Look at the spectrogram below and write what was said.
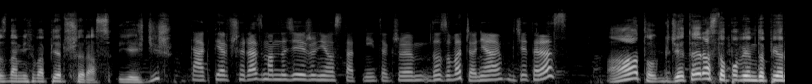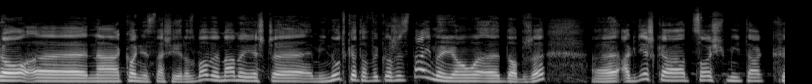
z nami chyba pierwszy raz jeździsz? Tak, pierwszy raz, mam nadzieję, że nie ostatni, także do zobaczenia. Gdzie teraz? A, to gdzie teraz, to powiem dopiero e, na koniec naszej rozmowy. Mamy jeszcze minutkę, to wykorzystajmy ją e, dobrze. E, Agnieszka coś mi tak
